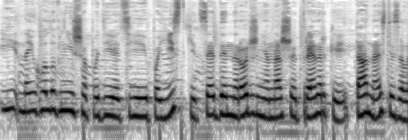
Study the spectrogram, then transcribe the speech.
І найголовніша подія цієї поїздки це день народження нашої тренерки та Насті easily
